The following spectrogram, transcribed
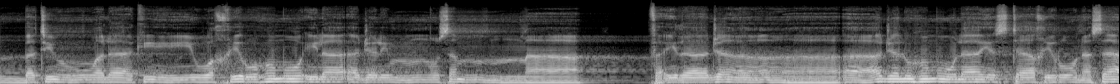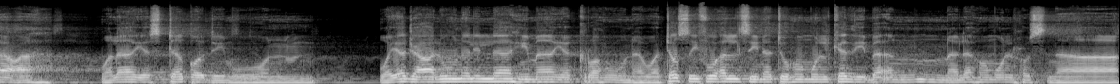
دابة ولكن يوخرهم إلى أجل مسمى فإذا جاء أجلهم لا يستاخرون ساعة ولا يستقدمون ويجعلون لله ما يكرهون وتصف ألسنتهم الكذب أن لهم الحسنى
